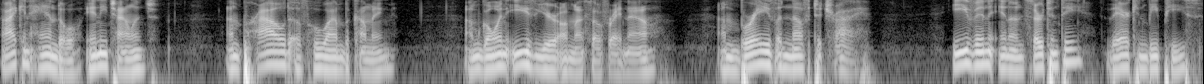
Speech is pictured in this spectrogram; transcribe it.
I can handle any challenge. I'm proud of who I'm becoming. I'm going easier on myself right now. I'm brave enough to try. Even in uncertainty, there can be peace.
